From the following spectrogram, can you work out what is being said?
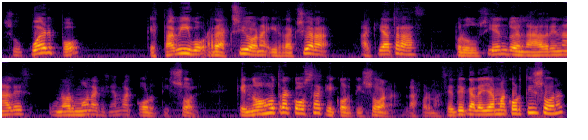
su cuerpo que está vivo reacciona y reacciona aquí atrás produciendo en las adrenales una hormona que se llama cortisol, que no es otra cosa que cortisona. La farmacéutica le llama cortisona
